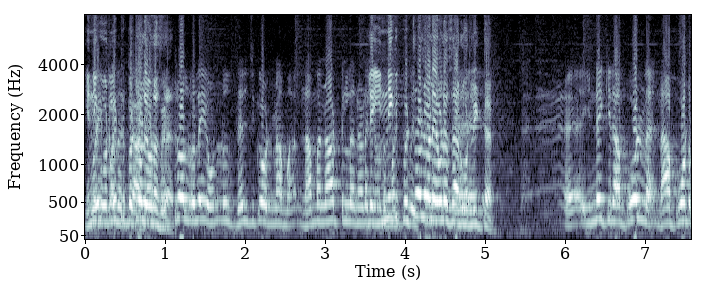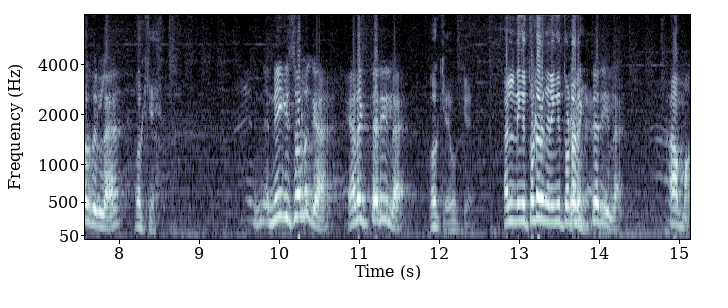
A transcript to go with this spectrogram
இன்னைக்கு ஒரு லிட்டர் பெட்ரோல் எவ்வளவு சார்? பெட்ரோல் விலை ஒண்ணும் தெரிஞ்சுக்கோ நம்ம நம்ம நாட்டுல இல்ல நடக்கிற இன்னைக்கு பெட்ரோல் விலை எவ்வளவு சார் ஒரு லிட்டர்? இன்னைக்கு நான் போடல நான் போடுறது இல்ல. ஓகே. நீங்க சொல்லுங்க எனக்கு தெரியல. Okay okay. அல்ல நீங்க தொடருங்க நீங்க தொடருங்க. தெரியல. ஆமா.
